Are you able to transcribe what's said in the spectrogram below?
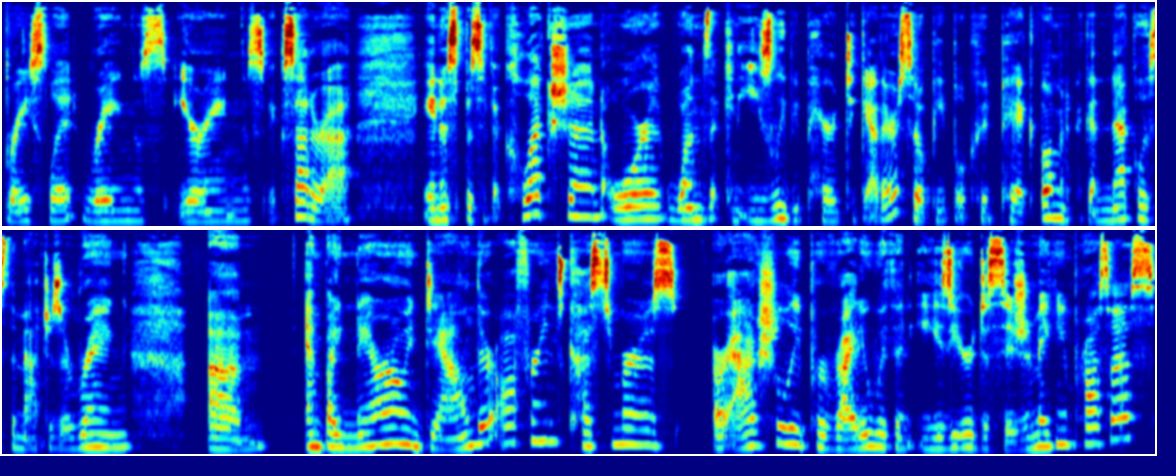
bracelet, rings, earrings, etc., in a specific collection or ones that can easily be paired together. So, people could pick, oh, I'm going to pick a necklace that matches a ring. Um, and by narrowing down their offerings, customers are actually provided with an easier decision making process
